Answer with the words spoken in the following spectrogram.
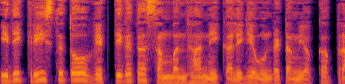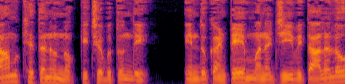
ఇది క్రీస్తుతో వ్యక్తిగత సంబంధాన్ని కలిగి ఉండటం యొక్క ప్రాముఖ్యతను నొక్కి చెబుతుంది. ఎందుకంటే మన జీవితాలలో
